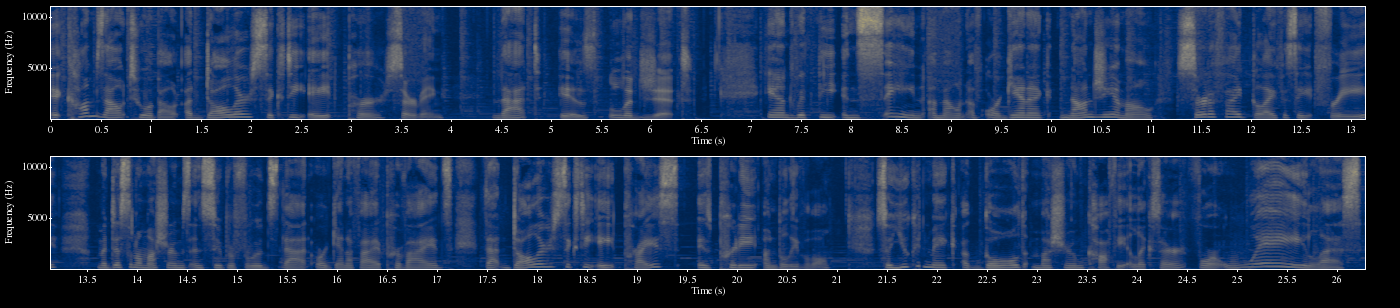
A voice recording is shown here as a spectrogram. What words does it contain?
it comes out to about $1.68 per serving. That is legit. And with the insane amount of organic, non GMO, certified glyphosate free medicinal mushrooms and superfoods that Organifi provides, that $1.68 price is pretty unbelievable. So you could make a gold mushroom coffee elixir for way less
